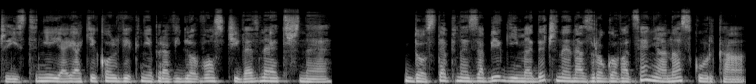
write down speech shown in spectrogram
czy istnieją jakiekolwiek nieprawidłowości wewnętrzne. Dostępne zabiegi medyczne na zrogowacenia naskórka.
